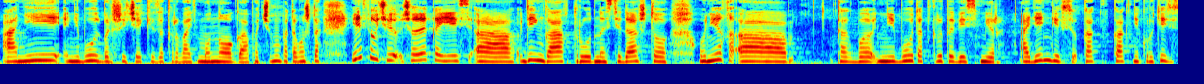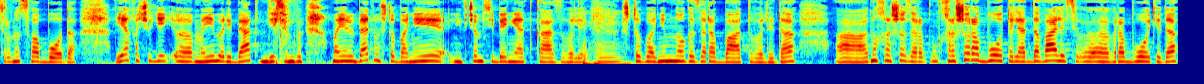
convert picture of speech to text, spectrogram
они не будут большие чеки закрывать много. Почему? Потому что если у че- человека есть а, в деньгах трудности, да, что у них а, как бы не будет открыто весь мир. А деньги, все, как, как ни крутить, все равно свобода. Я хочу де- э, моим ребятам, детям, моим ребятам, чтобы они ни в чем себе не отказывали, чтобы они много зарабатывали, да, А, ну хорошо, зараб- хорошо работали, отдавались э, в работе, да,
